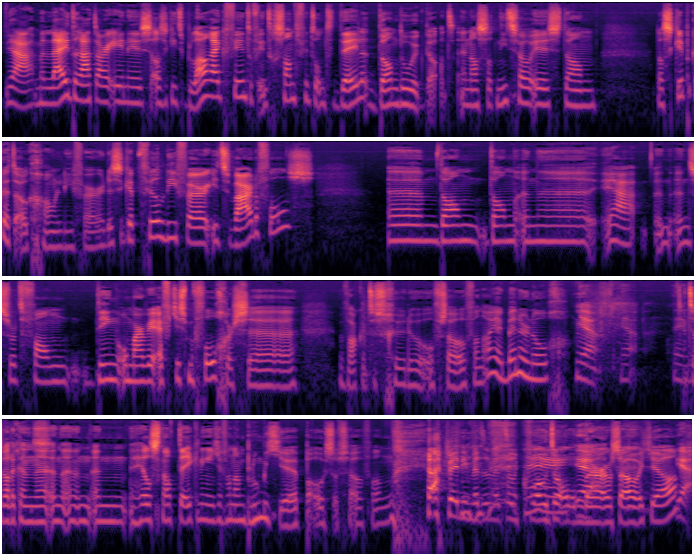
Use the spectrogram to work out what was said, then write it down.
ja, mijn leidraad daarin is... als ik iets belangrijk vind of interessant vind om te delen, dan doe ik dat. En als dat niet zo is, dan, dan skip ik het ook gewoon liever. Dus ik heb veel liever iets waardevols... ehm, dan, dan een, eh, ja, een, een soort van ding om maar weer eventjes mijn volgers eh, wakker te schudden of zo. Van, oh ja, ik ben er nog. Ja, ja. Nee, Terwijl ik een, een, een, een heel snel tekeningetje van een bloemetje post of zo. Van, ja, ik weet niet, met, met een quote Nee, eronder of zo, weet je wel. Ja,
